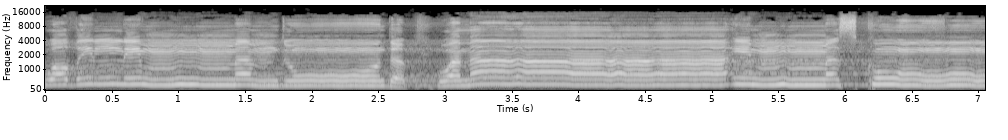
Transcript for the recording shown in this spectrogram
وظل ممدود وماء مسكوب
